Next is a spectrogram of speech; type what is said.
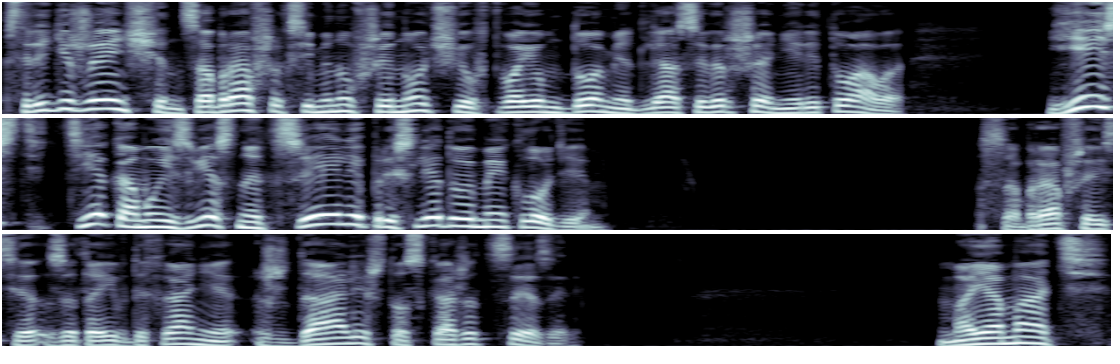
среди женщин, собравшихся минувшей ночью в твоем доме для совершения ритуала, есть те, кому известны цели, преследуемые Клодием? Собравшиеся, затаив дыхание, ждали, что скажет Цезарь. Моя мать,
